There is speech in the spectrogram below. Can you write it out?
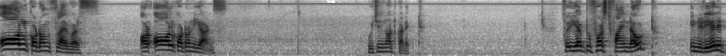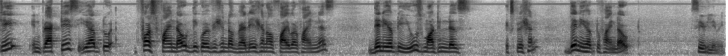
all cotton fibers or all cotton yarns which is not correct. So, you have to first find out in reality in practice you have to first find out the coefficient of variation of fiber fineness then you have to use Martindale's expression then you have to find out CV limit.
